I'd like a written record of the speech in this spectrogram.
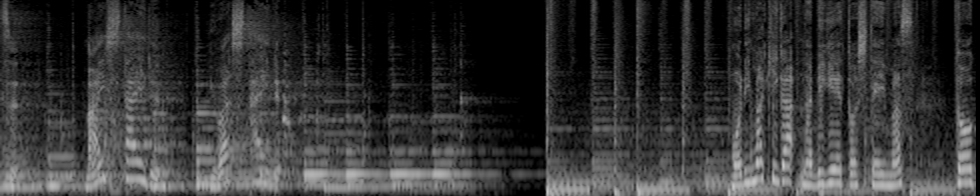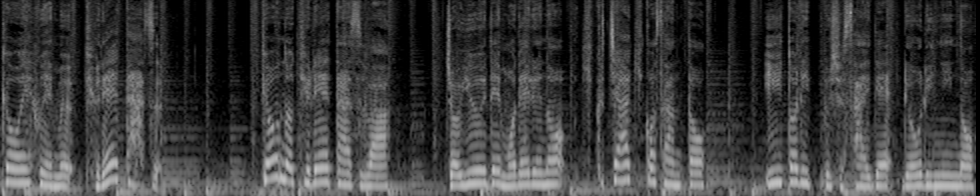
ーズマイスタイルユアスタイル。森牧がナビゲートしています。東京 FM キュレーターズ。今日のキュレーターズは女優でモデルの菊池亜希子さんとイートリップ主催で料理人の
